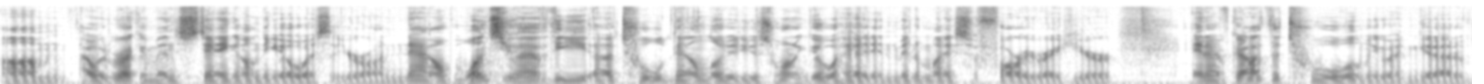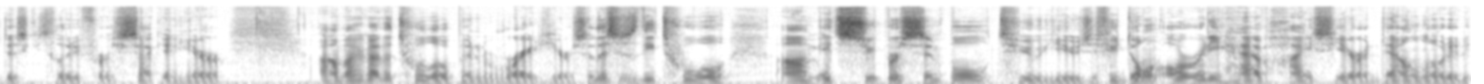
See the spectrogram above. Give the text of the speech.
um, I would recommend staying on the OS that you're on now. Once you have the uh, tool downloaded, you just want to go ahead and minimize Safari right here. And I've got the tool, let me go ahead and get out of disk utility for a second here. Um, I've got the tool open right here. So this is the tool. Um, it's super simple to use. If you don't already have High Sierra downloaded,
